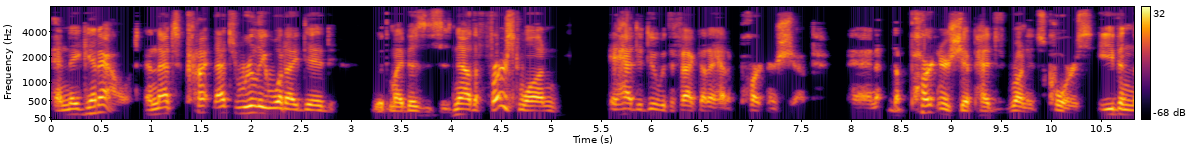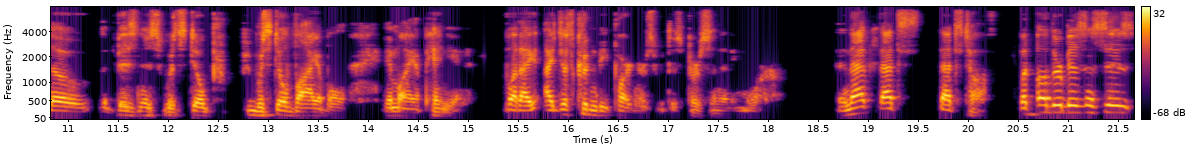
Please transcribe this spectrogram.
and they get out. And that's kind, that's really what I did with my businesses. Now the first one it had to do with the fact that I had a partnership and the partnership had run its course, even though the business was still was still viable, in my opinion. But I, I just couldn't be partners with this person anymore, and that that's that's tough. But other businesses,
